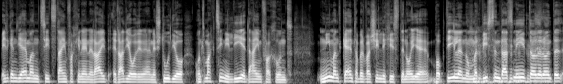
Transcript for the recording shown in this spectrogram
irgendjemand sitzt einfach in einem Radio oder in einem Studio und macht seine Lied einfach und niemand kennt, aber wahrscheinlich ist der neue Bob Dylan und wir wissen das nicht. Oder? Und es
